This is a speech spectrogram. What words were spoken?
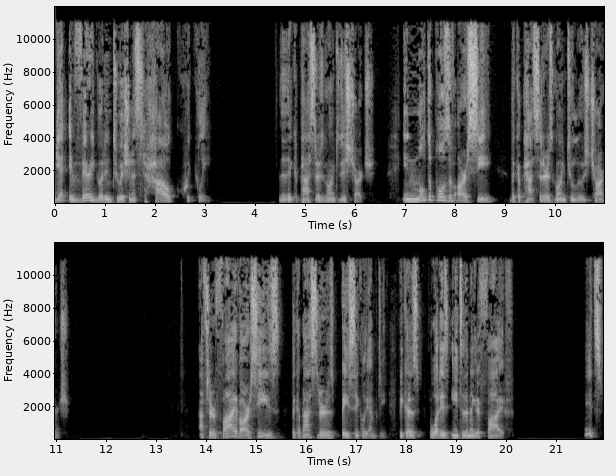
get a very good intuition as to how quickly the capacitor is going to discharge. In multiples of RC, the capacitor is going to lose charge. After 5 RCs, the capacitor is basically empty because what is e to the negative 5? It's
